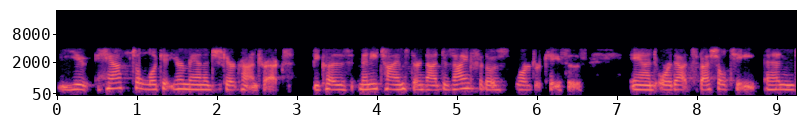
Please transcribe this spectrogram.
you have to look at your managed care contracts because many times they're not designed for those larger cases and or that specialty. And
